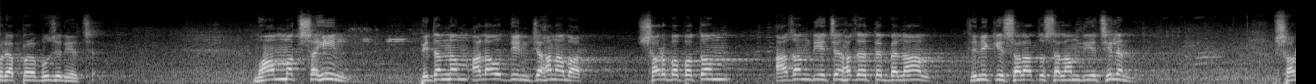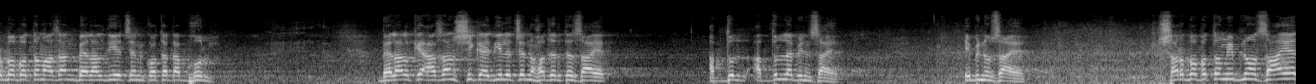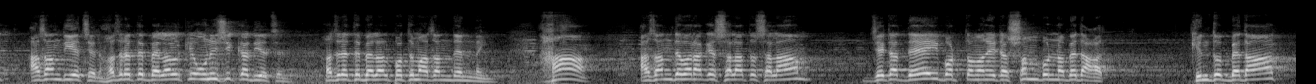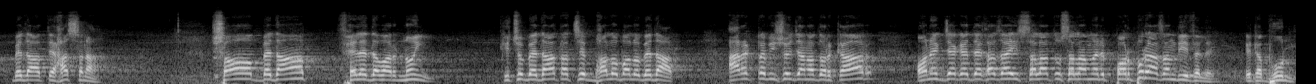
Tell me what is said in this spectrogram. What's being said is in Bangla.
করে আপনারা বুঝে নিয়েছেন। মোহাম্মদ শাহিন, পিতার নাম আলাউদ্দিন জাহানাবাদ। সর্বপ্রথম আজান দিয়েছেন হজরতে বেলাল। তিনি কি সালাতু সালাম দিয়েছিলেন? সর্বপ্রথম আজান বেলাল দিয়েছেন, কথাটা ভুল। বেলালকে আজান শিখাই দিয়েছেন হজরতে জায়েদ, আব্দুল, আবদুল্লাহ বিন জায়েদ, ইবনু জায়েদ। সর্বপ্রথম ইবনু জায়েদ আজান দিয়েছেন। হজরতে বেলালকে উনি শিক্ষা দিয়েছেন। হজরতে বেলাল প্রথম আজান দেন নাই। হ্যাঁ আজান দেওয়ার আগে সালাত সালাম, যেটা দেয় বর্তমানে এটা সম্পূর্ণ বেদাত। কিন্তু বেদাত, বেদাতে হাসনা। সব বেদাত ফেলে দেওয়ার নই। কিছু বেদাত আছে, ভালো ভালো বেদাত। আর একটা বিষয় জানা দরকার, অনেক জায়গায় দেখা যায় সালাতু সালামের পরপর আজান দিয়ে ফেলে। এটা ভুল।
